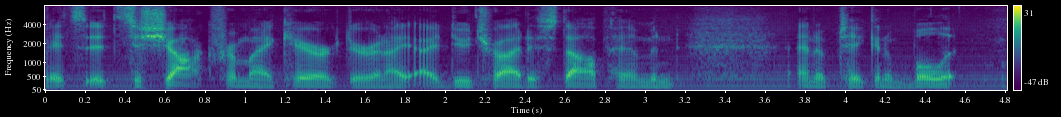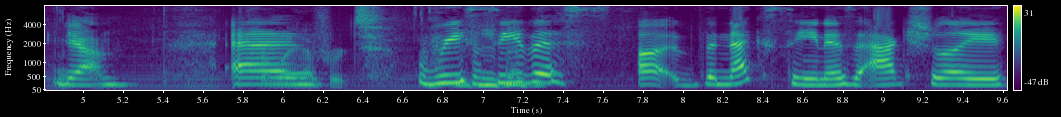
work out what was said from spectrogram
it's it's a shock for my character, and I, I do try to stop him and end up taking a bullet Yeah. And efforts. we see this. Uh, the next scene is actually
